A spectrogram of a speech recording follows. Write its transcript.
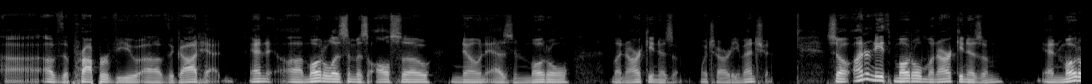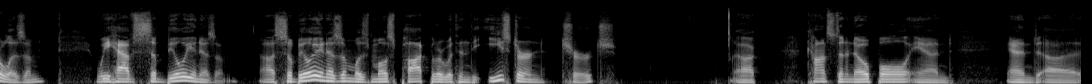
uh, of the proper view of the Godhead. And uh, modalism is also known as modal monarchianism, which I already mentioned. So, underneath modal monarchianism and modalism, we have Sabellianism. Uh, Sabellianism was most popular within the Eastern Church, uh, Constantinople, and and uh,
